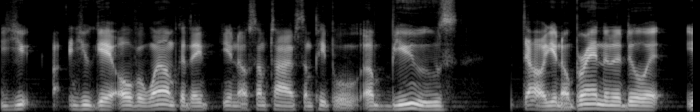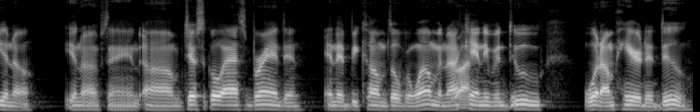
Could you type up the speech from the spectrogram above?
you you get overwhelmed because they you know sometimes some people abuse oh you know brandon to do it you know you know what i'm saying um just go ask brandon and it becomes overwhelming i can't even do what i'm here to do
